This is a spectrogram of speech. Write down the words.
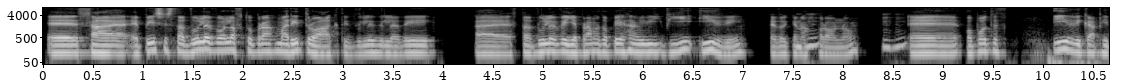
Ε, θα, επίσης θα δούλευε όλο αυτό το πράγμα retroactive, δηλαδή ε, θα δούλευε για πράγματα που είχαν βγει- βγει ήδη εδώ και ένα Μμμ. χρόνο. Μμμ. Ε, οπότε ήδη κάποιοι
